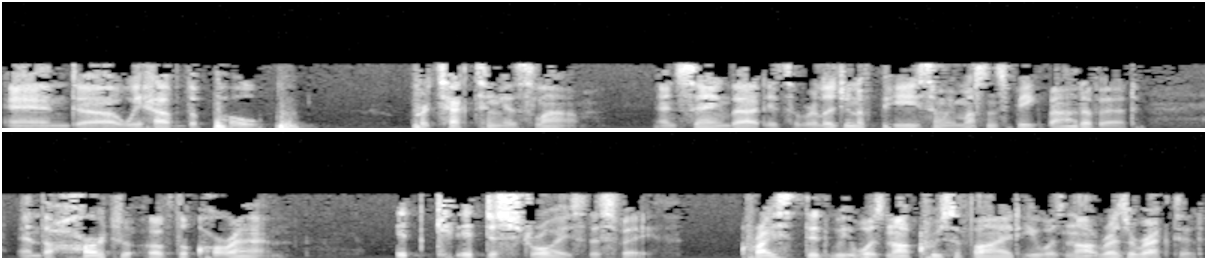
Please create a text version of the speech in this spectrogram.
And uh, we have the Pope protecting Islam and saying that it's a religion of peace and we mustn't speak bad of it. And the heart of the Quran, it, it destroys this faith. Christ did, he was not crucified, he was not resurrected.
